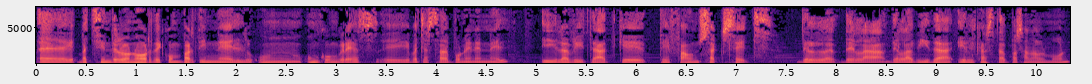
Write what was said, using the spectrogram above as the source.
eh, vaig tindre l'honor de compartir amb ell un, un congrés i vaig estar ponent en ell i la veritat que te fa un sacseig de la, de la, de la vida i el que està passant al món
